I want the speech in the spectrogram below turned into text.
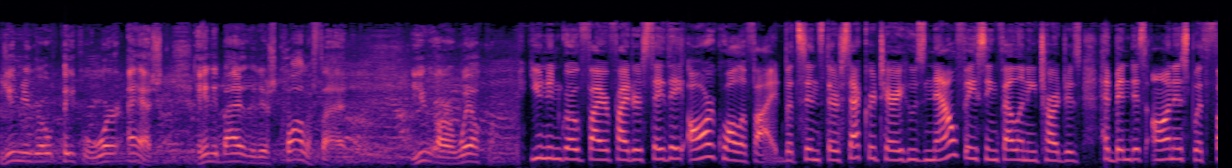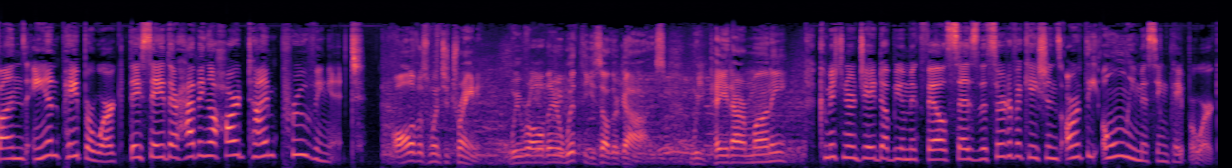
Union Grove people were asked, anybody that is qualified, you are welcome. Union Grove firefighters say they are qualified, but since their secretary, who's now facing felony charges, had been dishonest with funds and paperwork, they say they're having a hard time proving it. All of us went to training. We were all there with these other guys. We paid our money. Commissioner J.W. McPhail says the certifications aren't the only missing paperwork.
